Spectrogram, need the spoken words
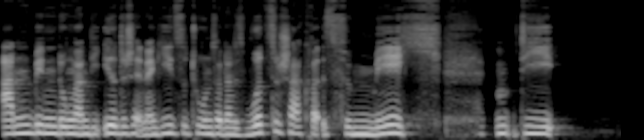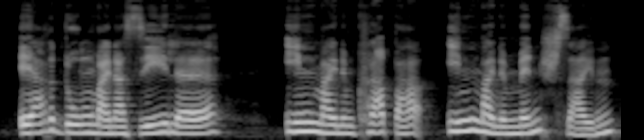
Anbindungen an die irdische Energie zu tun, sondern das Wurzelchakra ist für mich die Erdung meiner Seele in meinem Körper, in meinem Menschsein,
